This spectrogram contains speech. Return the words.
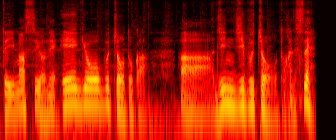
ていますよね。営業部長とかあ人事部長とかですね。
